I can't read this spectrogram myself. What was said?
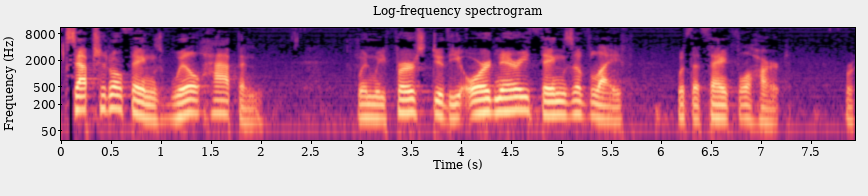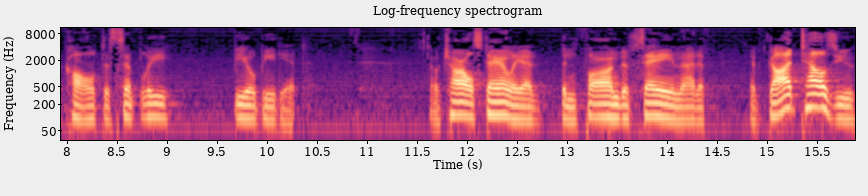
Exceptional things will happen when we first do the ordinary things of life with a thankful heart. We're called to simply be obedient. Now, Charles Stanley had been fond of saying that if, if God tells you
